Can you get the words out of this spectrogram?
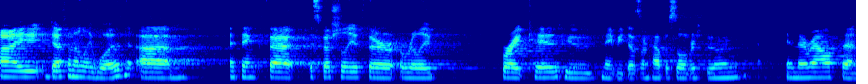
I definitely would. Um, I think that especially if they're a really bright kid who maybe doesn't have a silver spoon in their mouth and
